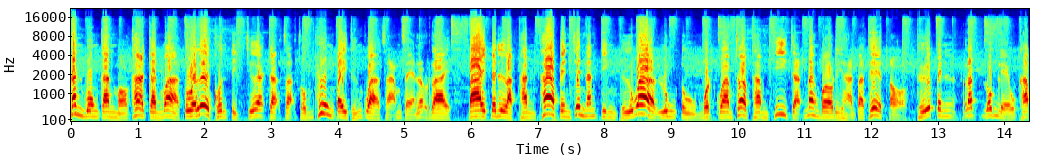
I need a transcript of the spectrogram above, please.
ขั้นวงการหมอคาดกันว่า ตัวเลขคนติดเชื้อจะสะสมพุ่งไปถึงกว่า 3 0 0แสนรายตายเป็นหลักพัน ถ้าเป็นเช่นนั้นจริง ถือว่าลุงตู่หมดความชอบธรรมที่จะนั่งบริหารประเทศต่อ ถือเป็นรัฐล้มเหลวครับ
